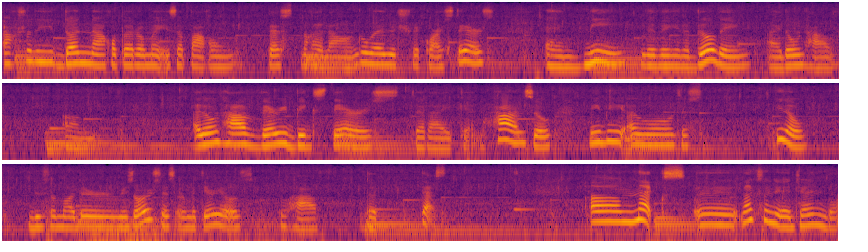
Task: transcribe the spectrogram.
Actually, done na ako pero may isa pa akong test na kailangan gawin which requires stairs. And me, living in a building, I don't have I don't have very big stairs that I can have, so maybe I will just, you know, do some other resources or materials to have the test. Um, next, uh, next on the agenda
